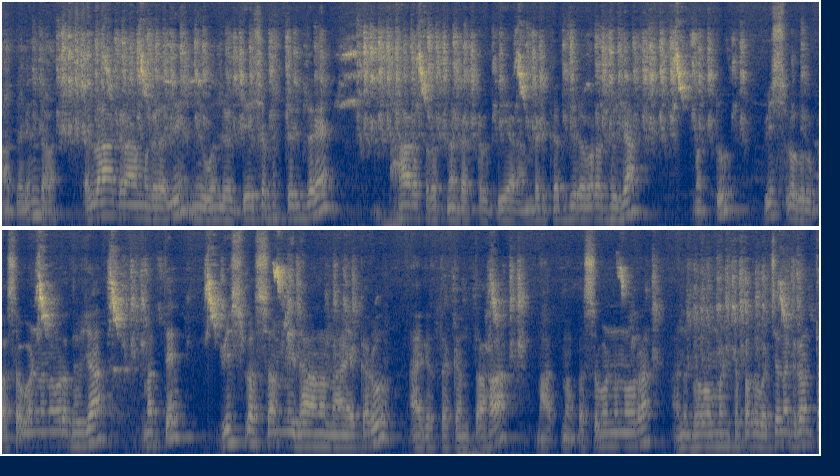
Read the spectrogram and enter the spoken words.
ಆದ್ದರಿಂದ ಎಲ್ಲ ಗ್ರಾಮಗಳಲ್ಲಿ ನೀವು ಒಂದು ದೇಶಭಕ್ತರಿದ್ದರೆ Bharat Ratna doctor B R ಅಂಬೇಡ್ಕರ್ಜಿರವರ ಧ್ವಜ ಮತ್ತು ವಿಶ್ವಗುರು ಬಸವಣ್ಣನವರ ಧ್ವಜ ಮತ್ತು ವಿಶ್ವ ಸಂವಿಧಾನ ನಾಯಕರು ಆಗಿರ್ತಕ್ಕಂತಹ ಮಹಾತ್ಮ ಬಸವಣ್ಣನವರ ಅನುಭವ ಮಂಟಪದ ವಚನ ಗ್ರಂಥ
